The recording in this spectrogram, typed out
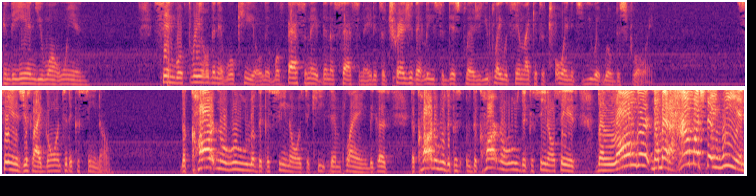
in the end you won't win. Sin will thrill, then it will kill. It will fascinate, then assassinate. It's a treasure that leads to displeasure. You play with sin like it's a toy and it's you it will destroy. Sin is just like going to the casino. The cardinal rule of the casino is to keep them playing because the cardinal rule the, the cardinal rule of the casino says the longer, no matter how much they win,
